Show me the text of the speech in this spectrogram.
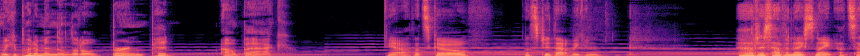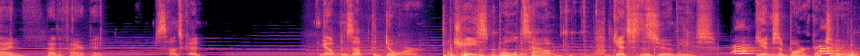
we could put him in the little burn pit out back. Yeah, let's go. Let's do that. We can uh, just have a nice night outside by the fire pit. Sounds good. He opens up the door. Chase bolts out, gets the zoomies, gives a bark or two,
